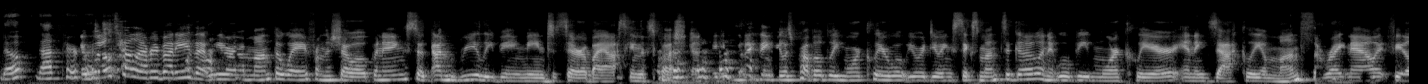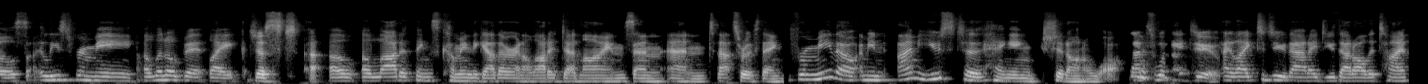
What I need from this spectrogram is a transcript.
Nope, not fair. I will tell everybody that we are a month away from the show opening. So I'm really being mean to Sarah by asking this question because I think it was probably more clear what we were doing six months ago, and it will be more clear in exactly a month. Right now, it feels, at least for me, a little bit like just a, a, a lot of things coming together and a lot of deadlines and and that sort of thing. For me though, I mean, I'm used to hanging shit on a wall. That's what I do. I like to do that. I do that all the time.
